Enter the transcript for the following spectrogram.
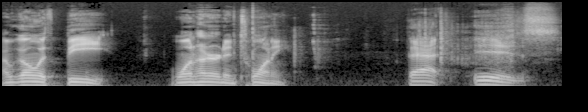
I'm going with B. 120. That is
